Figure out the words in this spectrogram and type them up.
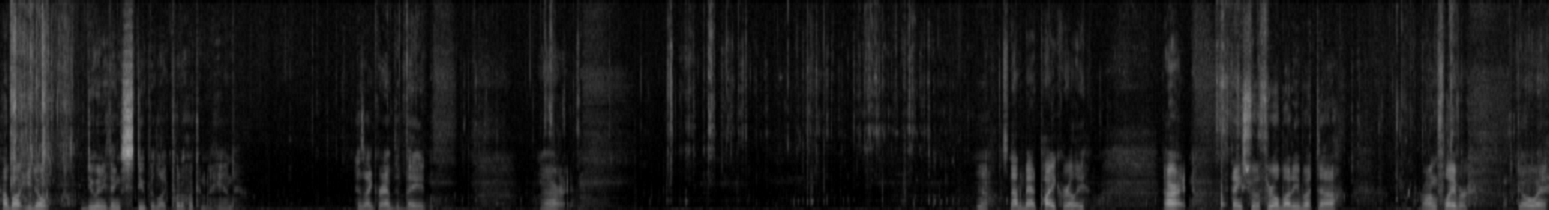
How about you don't do anything stupid like put a hook in my hand as I grab the bait? All right. Yeah, it's not a bad pike, really. All right. Thanks for the thrill, buddy, but uh, wrong flavor. Go away.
